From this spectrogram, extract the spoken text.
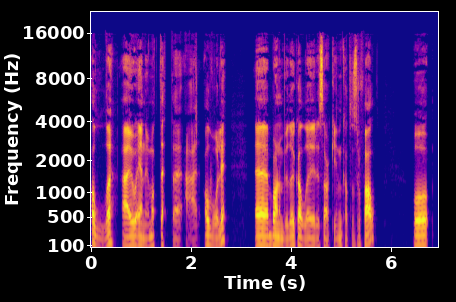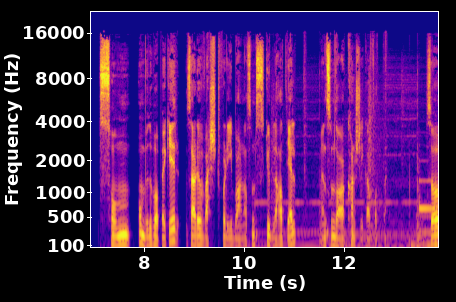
alle er jo enige om at dette er alvorlig. Eh, Barneombudet kaller saken katastrofal. Og som ombudet påpeker, så er det jo verst for de barna som skulle hatt hjelp, men som da kanskje ikke har fått det. Så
